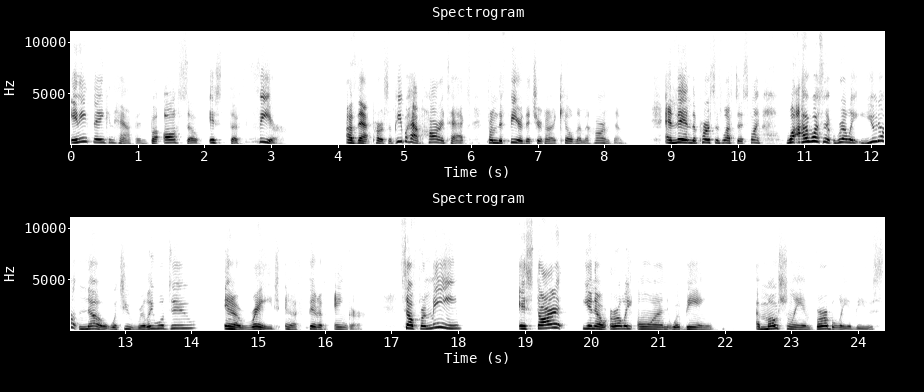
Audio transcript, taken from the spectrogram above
anything can happen, but also it's the fear of that person. People have heart attacks from the fear that you're going to kill them and harm them. And then the person's left to explain, well, I wasn't really, you don't know what you really will do in a rage, in a fit of anger. So for me, it started, you know, early on with being emotionally and verbally abused,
